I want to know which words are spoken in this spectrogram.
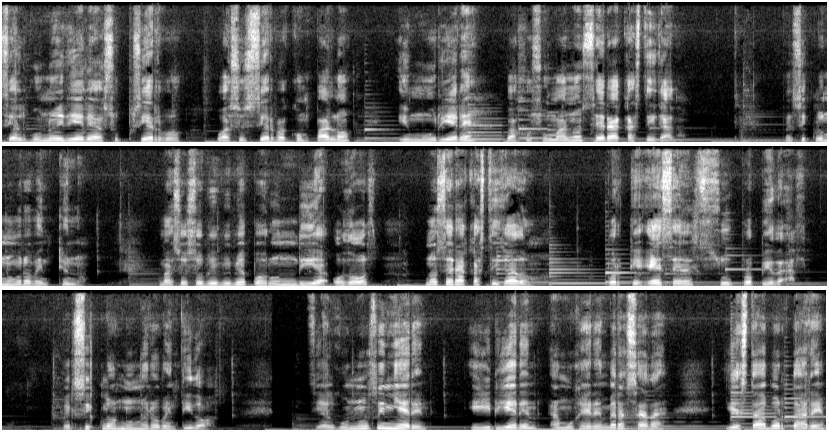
Si alguno hiriere a su siervo o a su sierva con palo y muriere bajo su mano, será castigado. Versículo número 21. Mas si sobrevive por un día o dos, no será castigado, porque esa es su propiedad. Versículo número 22. Si algunos riñeren y hirieren a mujer embarazada y ésta abortare,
